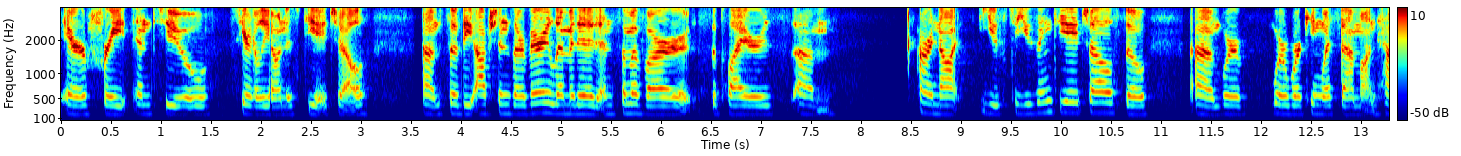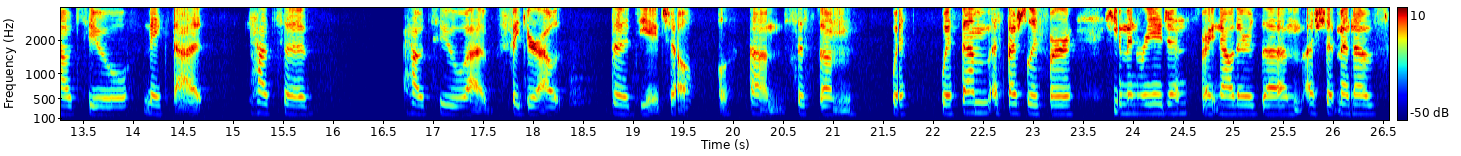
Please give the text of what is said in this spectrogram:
air freight into Sierra Leone is DHL. Um, so the options are very limited, and some of our suppliers um, are not used to using DHL. So um, we're we're working with them on how to make that how to how to uh, figure out the DHL um, system with with them, especially for human reagents. Right now, there's um, a shipment of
